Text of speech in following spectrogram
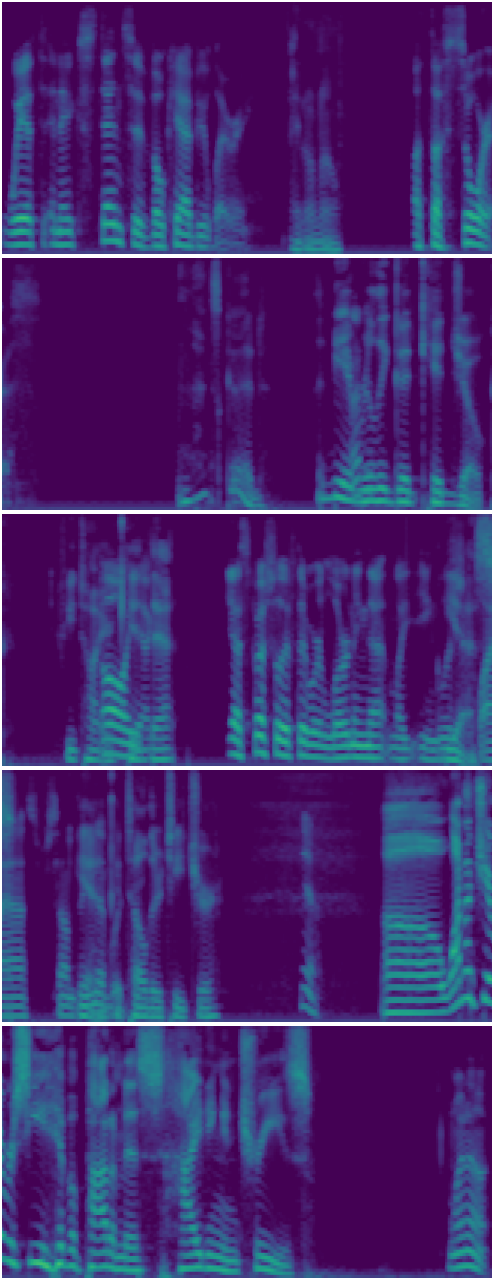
with an extensive vocabulary? I don't know. A thesaurus. That's good. That'd be a really good kid joke if you taught your Oh, kid yeah. that. Yeah, especially if they were learning that in like English Yes. class or something. Yeah, that could would tell their teacher. Yeah. Uh, why don't you ever see hippopotamus hiding in trees? Why not?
